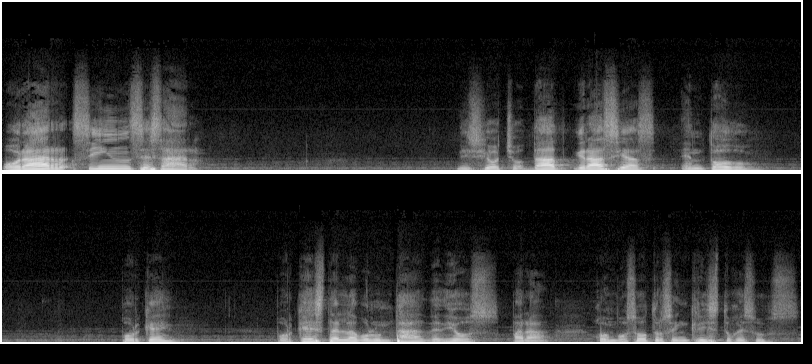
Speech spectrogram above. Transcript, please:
Orar sin cesar 18, dad gracias en todo. ¿Por qué? Porque esta es la voluntad de Dios para con vosotros en Cristo Jesús.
